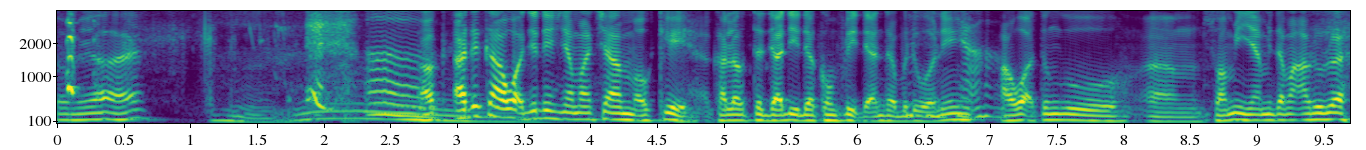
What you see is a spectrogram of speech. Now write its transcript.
Suami lah eh. Ah. Ok- Adakah awak jenis yang macam okey kalau terjadi ada konflik di antara berdua ni ya. awak tunggu um, suami yang minta maaf dulu lah.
